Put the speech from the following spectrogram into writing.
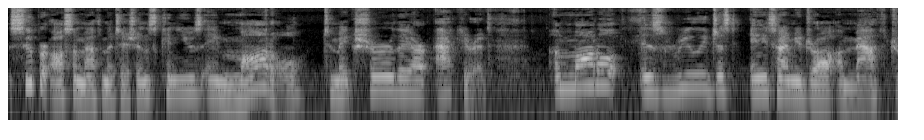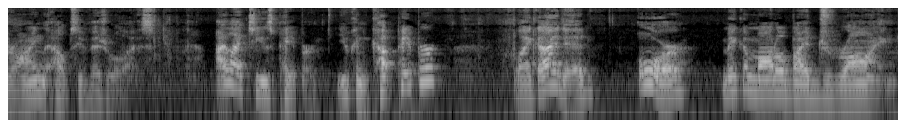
super awesome mathematicians can use a model to make sure they are accurate. A model is really just anytime you draw a math drawing that helps you visualize. I like to use paper. You can cut paper, like I did, or make a model by drawing.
